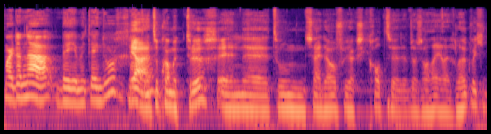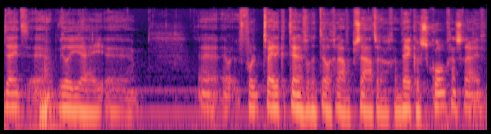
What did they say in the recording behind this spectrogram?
Maar daarna ben je meteen doorgegaan. Ja, en toen kwam ik terug en toen zei de hoofdredactie... God, dat was al heel erg leuk wat je deed. Wil jij voor de tweede katern van de Telegraaf op zaterdag... een wekelijkse column gaan schrijven?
